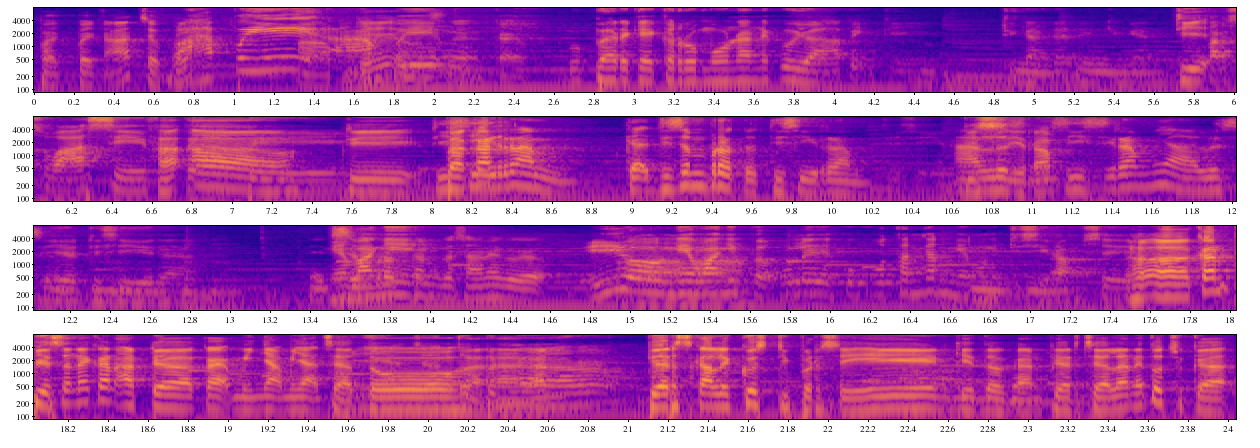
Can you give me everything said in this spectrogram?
baik-baik aja, Bro. Api, Apik, api. Bubar kayak kerumunan itu ya api di dikandani dengan Di- persuasif, api-api. di bahkan disiram, gak disemprot tuh, disiram. Disiram. Halus, Disiram. disiramnya halus. Iya disiram. Nek Ngewangi. kan ke sana kayak Iya, ngewangi bakule kukutan kan ngewangi disiram sih. Heeh, kan biasanya kan ada kayak minyak-minyak jatuh, jatuh, heeh, kan. biar sekaligus dibersihin gitu kan biar jalan itu juga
